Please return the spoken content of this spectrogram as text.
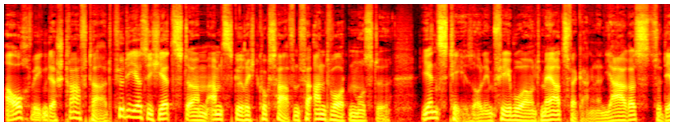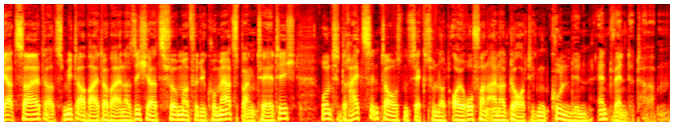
auch wegen der Straftat, für die er sich jetzt am Amtsgericht Cuxhaven verantworten musste. Jens T. soll im Februar und März vergangenen Jahres, zu der Zeit als Mitarbeiter bei einer Sicherheitsfirma für die Commerzbank tätig, rund 13.600 Euro von einer dortigen Kundin entwendet haben.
